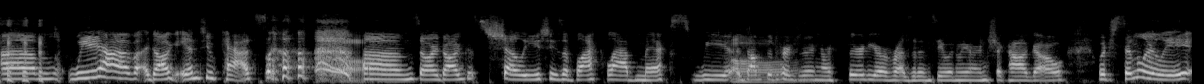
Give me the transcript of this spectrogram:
Um, we have a dog and two cats. um, so our dog is Shelly. She's a black lab mix. We adopted her during our third year of residency when we were in Chicago, which similarly,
